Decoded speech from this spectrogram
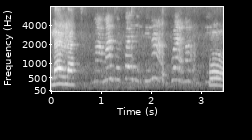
लावला. हो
